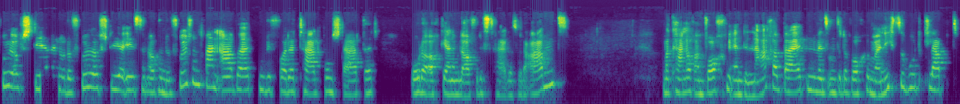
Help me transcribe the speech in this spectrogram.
Frühaufsteherin oder Frühaufsteher ist, dann auch in der Früh schon dran arbeiten, bevor der Tag dann startet. Oder auch gerne im Laufe des Tages oder abends. Man kann auch am Wochenende nacharbeiten, wenn es unter der Woche mal nicht so gut klappt.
